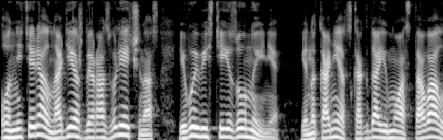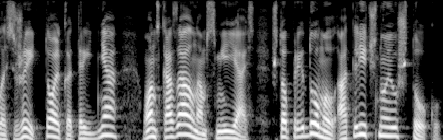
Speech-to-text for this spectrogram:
Он не терял надежды развлечь нас и вывести из уныния, и, наконец, когда ему оставалось жить только три дня, он сказал нам, смеясь, что придумал отличную штуку.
